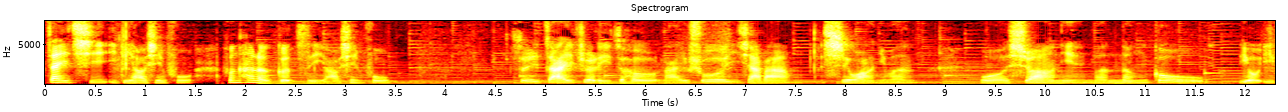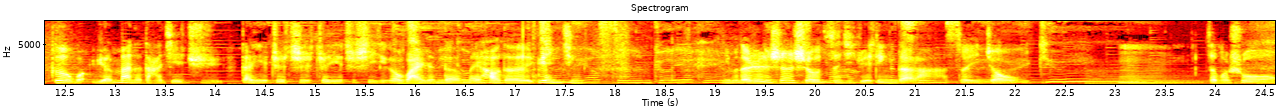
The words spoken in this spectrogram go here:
在一起一定要幸福，分开了各自也要幸福。所以在这里最后来说一下吧，希望你们，我希望你们能够有一个完圆满的大结局，但也这只这也只是一个外人的美好的愿景。你们的人生是由自己决定的啦，所以就，嗯，怎么说？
